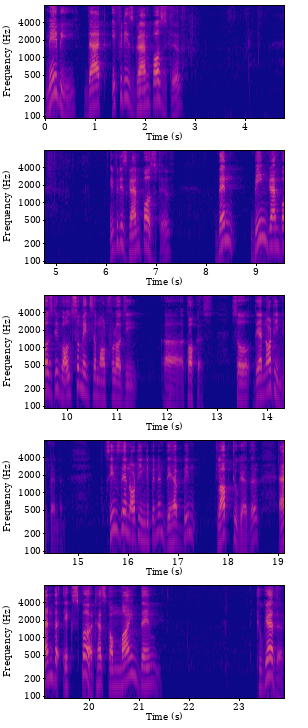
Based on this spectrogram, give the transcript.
Maybe that if it is gram positive, if it is gram positive, then being gram positive also makes the morphology uh, coccus. So, they are not independent. Since they are not independent, they have been clubbed together and the expert has combined them together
